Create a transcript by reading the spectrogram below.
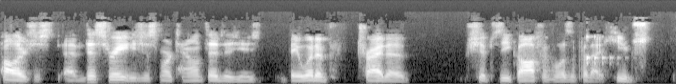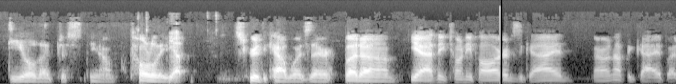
Pollard's just at this rate he's just more talented. He's, they would have tried to ship Zeke off if it wasn't for that huge deal that just you know totally yep. Screwed the Cowboys there. But um, yeah, I think Tony Pollard's the guy, or not the guy, but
